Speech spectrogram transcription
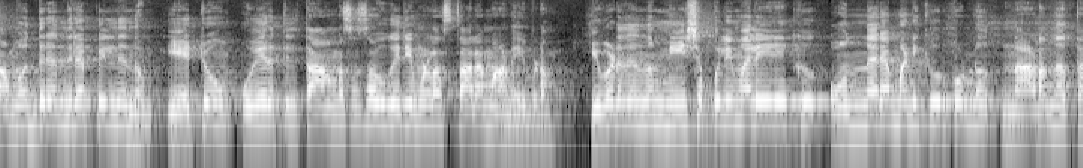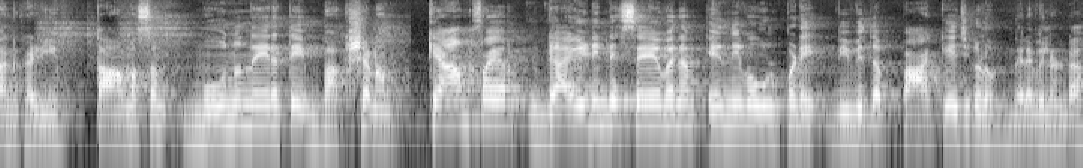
സമുദ്രനിരപ്പിൽ നിന്നും ഏറ്റവും ഉയരത്തിൽ താമസ സൗകര്യമുള്ള സ്ഥലമാണ് ഇവിടം. ഇവിടെ നിന്നും മീശപ്പുലിമലയിലേക്ക് ഒന്നര മണിക്കൂർ കൊണ്ട് നടന്നെത്താൻ കഴിയും. താമസം മൂന്ന് നേരത്തെ ഭക്ഷണം ക്യാമ്പ് ഫയർ ഗൈഡിന്റെ സേവനം എന്നിവ ഉൾപ്പെടെ വിവിധ പാക്കേജുകളും നിലവിലുണ്ട്.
